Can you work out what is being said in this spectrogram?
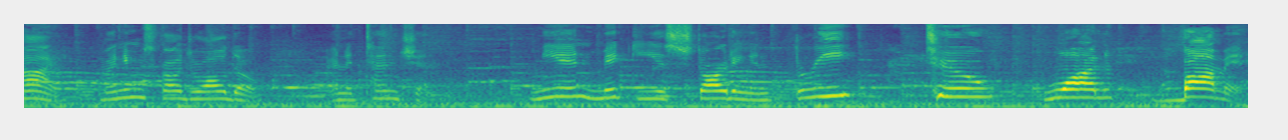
Hi, my name is Geraldo, and attention. Me and Mickey is starting in three, two, one, vomit.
